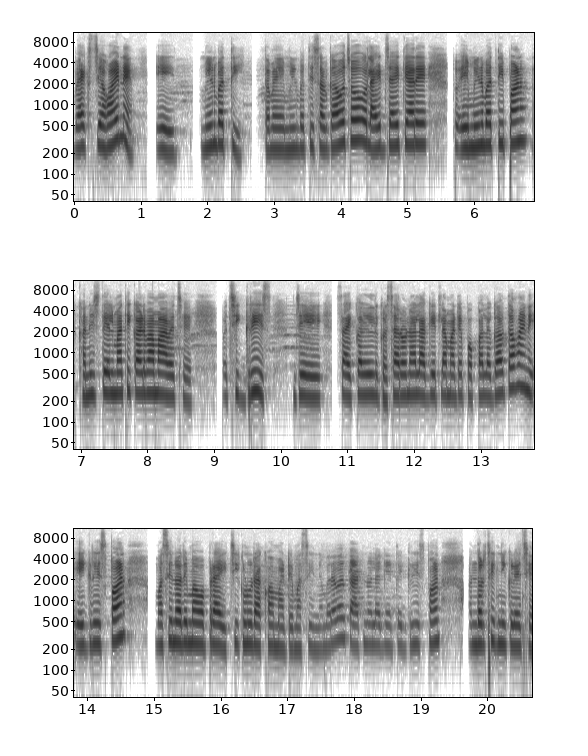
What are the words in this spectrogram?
વેક્સ જે હોય ને, એ મીણબત્તી, તમે મીણબત્તી સળગાવો છો લાઇટ જાય ત્યારે, તો એ મીણબત્તી પણ ખનિજ તેલમાંથી કાઢવામાં આવે છે. પછી ગ્રીસ જે સાયકલ ઘસારો ના લાગે એટલા માટે પપ્પા લગાવતા હોય ને, એ ગ્રીસ પણ મશીનરીમાં વપરાય, ચીકણું રાખવા માટે મશીનને. બરાબર? કાટ ન લાગે તો ગ્રીસ પણ અંદરથી જ નીકળે છે.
